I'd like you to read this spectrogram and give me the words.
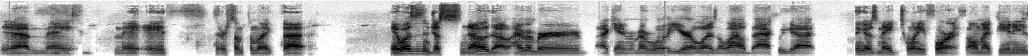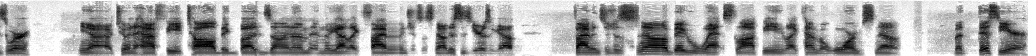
Yeah, May May eighth or something like that. It wasn't just snow though. I remember I can't even remember what year it was. A while back, we got I think it was May 24th. All my peonies were, you know, two and a half feet tall, big buds on them, and we got like five inches of snow. This is years ago. Five inches of snow, big, wet, sloppy, like kind of a warm snow. But this year,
